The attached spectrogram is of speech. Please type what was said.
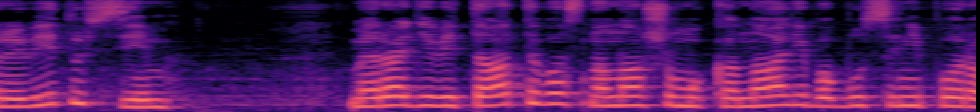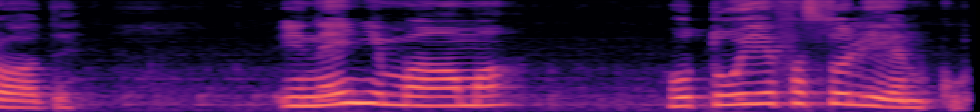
Привіт усім! Ми раді вітати вас на нашому каналі Бабусині Поради. І нині мама готує фасолінку.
